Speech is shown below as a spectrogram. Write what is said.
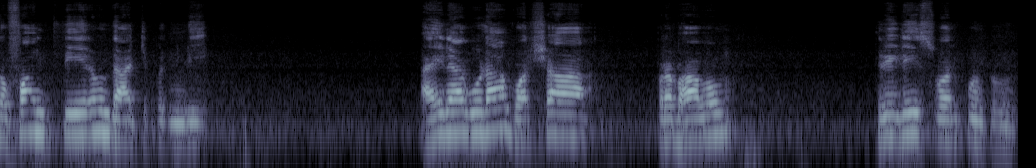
తుఫాన్ తీరం దాటిపోయింది. అయినా కూడా వర్ష ప్రభావం త్రీ డేస్ వరకు ఉంటుంది.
